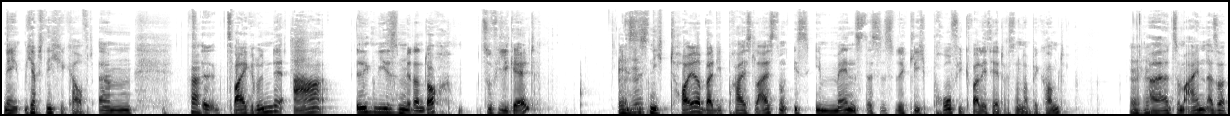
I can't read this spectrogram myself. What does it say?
Nee, ich habe es nicht gekauft. Ähm, ah. Zwei Gründe. A, irgendwie ist es mir dann doch zu viel Geld. Mhm. Es ist nicht teuer, weil die Preis-Leistung ist immens. Das ist wirklich Profi-Qualität, was man da bekommt. Mhm. Äh, zum einen, also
